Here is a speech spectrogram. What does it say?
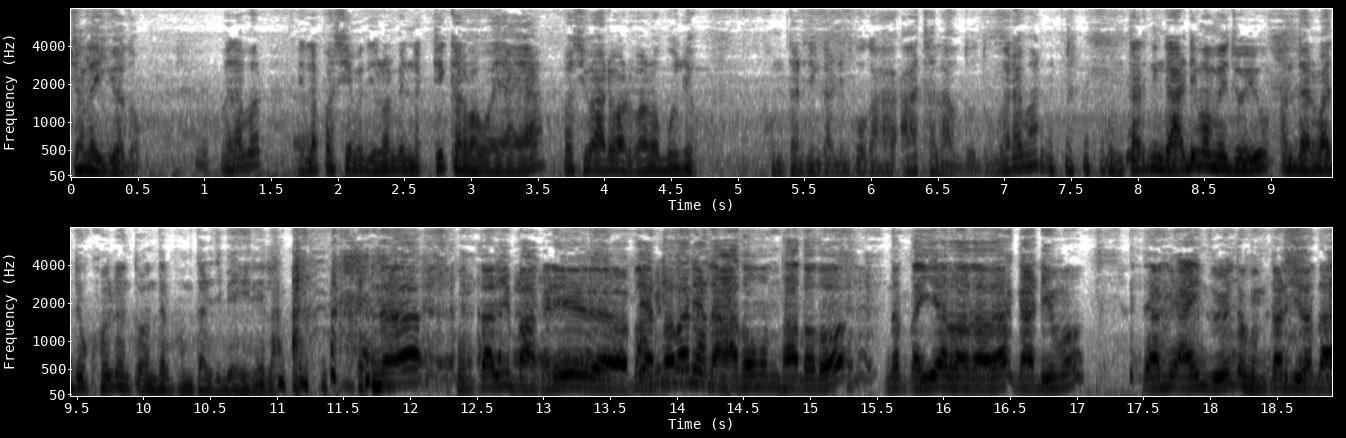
ચલાઈ ગયો હતો બરાબર? એટલે પછી અમે દિલોન બેન નક્કી કરવા વયા આવ્યા પછી વારો અડવાળો બોલ્યો ફૂમતારજી ગાડીમાં કોઈક હાથ હલાવતું હતું. બરાબર? ફૂમતારજી ગાડીમાં મેં જોયું, અને દરવાજો ખોલ્યો તો અંદર ફૂમતારજી બેહી રહેલા. ને ભાગડી પહેરતા હતા ને એટલે હાથ ઓમ થતો હતો. ને તૈયાર થતા હતા ગાડીમાં. અમે આઈને જોયું તો હુમતાળજી હતા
